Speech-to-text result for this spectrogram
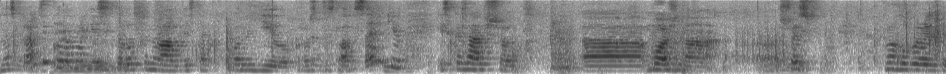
Насправді, коли мені зателефонував десь так в понеділок Ростислав Серків і сказав, що е, можна е, щось проговорити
